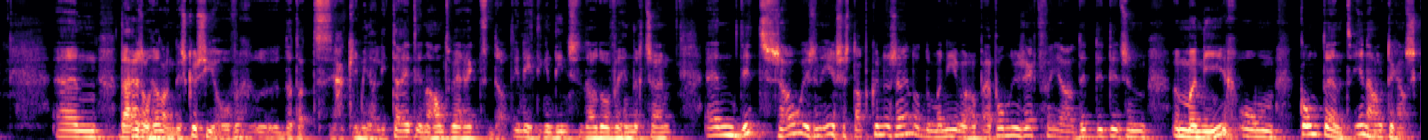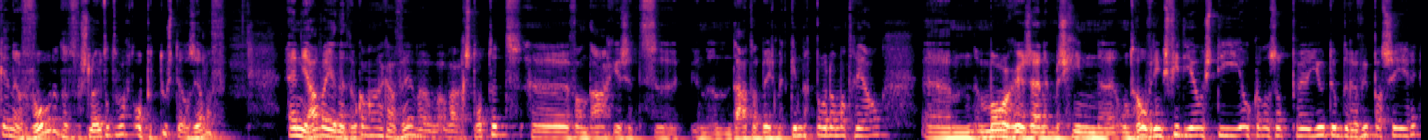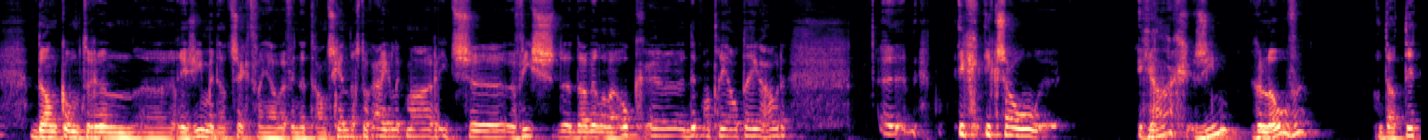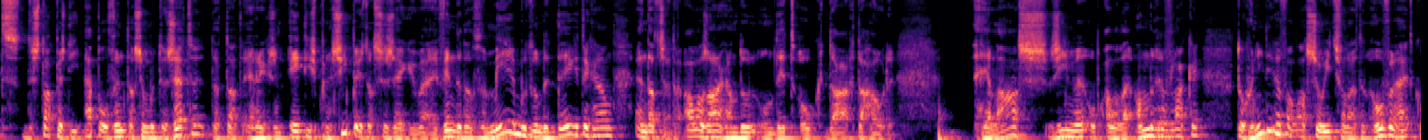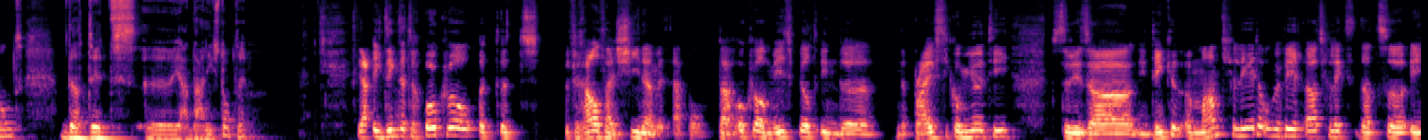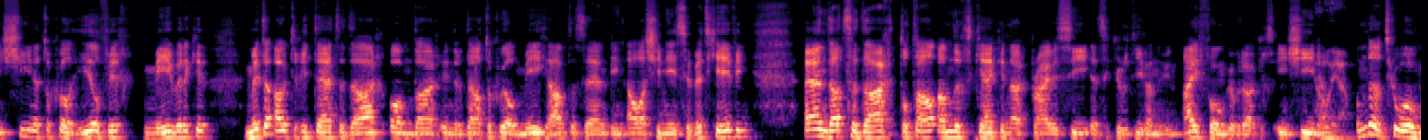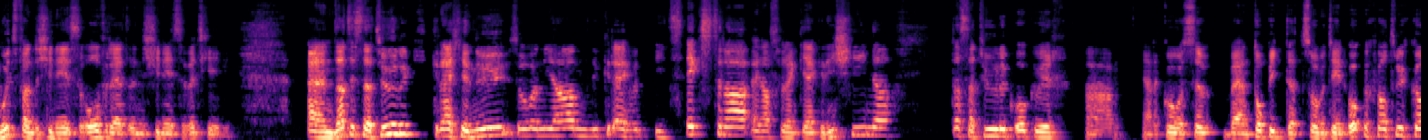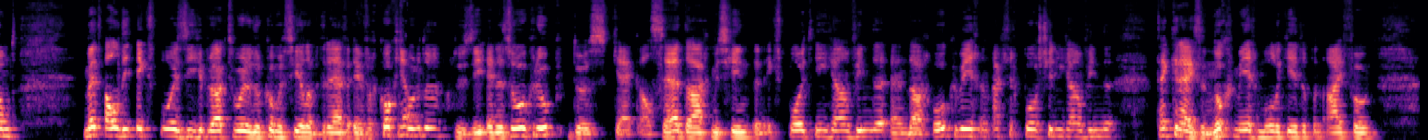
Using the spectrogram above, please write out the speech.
En daar is al heel lang discussie over. Eh, dat dat criminaliteit in de hand werkt. Dat inlichtingendiensten daardoor verhinderd zijn. En dit zou eens een eerste stap kunnen zijn. Op de manier waarop Apple nu zegt van ja, dit, dit, dit is een, een manier om content, inhoud te gaan scannen voordat het versleuteld wordt op het toestel zelf. En ja, wat je net ook al aangaf, waar, stopt het? Uh, vandaag is het uh, een, een, database met kinderpornomateriaal. Um, morgen zijn het misschien uh, onthoofdingsvideo's die ook wel eens op YouTube de revue passeren. Dan komt er een regime dat zegt van ja, we vinden transgenders toch eigenlijk maar iets vies. daar willen wij ook dit materiaal tegenhouden. ik, ik zou graag zien, geloven dat dit de stap is die Apple vindt dat ze moeten zetten. Dat dat ergens een ethisch principe is. Dat ze zeggen wij vinden dat we meer moeten om dit tegen te gaan. En dat ze er alles aan gaan doen om dit ook daar te houden. Helaas zien we op allerlei andere vlakken, toch in ieder geval als zoiets vanuit een overheid komt, dat dit uh, ja, daar niet stopt. Hè? Ja, ik denk dat er ook wel het, het verhaal van China met Apple daar ook wel meespeelt in de, de privacy community. Dus er is, uh, ik denk een maand geleden ongeveer uitgelekt dat ze in China toch wel heel ver meewerken met de autoriteiten daar, om daar inderdaad toch wel meegaan te zijn in alle Chinese wetgeving. En dat ze daar totaal anders kijken naar privacy en security van hun iPhone-gebruikers in China. Oh ja. Omdat het gewoon moet van de Chinese overheid en de Chinese wetgeving. En dat is natuurlijk, krijg je nu zo van, ja, nu krijgen we iets extra. En als we dan kijken in China, dat is natuurlijk ook weer, uh, ja, dan komen we bij een topic dat zo meteen ook nog wel terugkomt. Met al die exploits die gebruikt worden door commerciële bedrijven en verkocht worden. Dus die NSO-groep. Dus kijk, als zij daar misschien een exploit in gaan vinden en daar ook weer een achterpoortje in gaan vinden, dan krijgen ze nog meer mogelijkheden op een iPhone.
